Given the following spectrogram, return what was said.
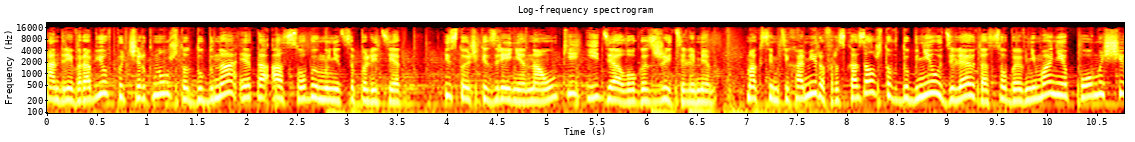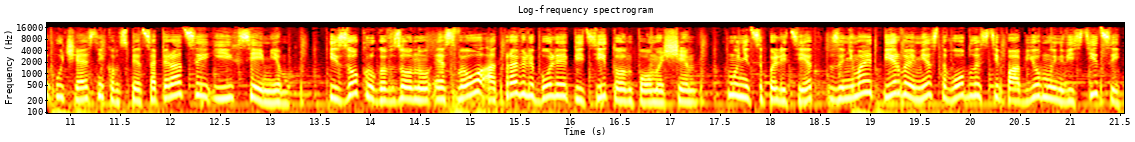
Андрей Воробьев подчеркнул, что Дубна – это особый муниципалитет, и с точки зрения науки и диалога с жителями. Максим Тихомиров рассказал, что в Дубне уделяют особое внимание помощи участникам спецоперации и их семьям. Из округа в зону СВО отправили более 5 тонн помощи. Муниципалитет занимает первое место в области по объему инвестиций,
